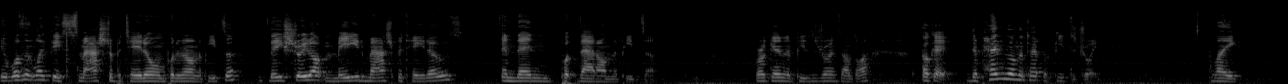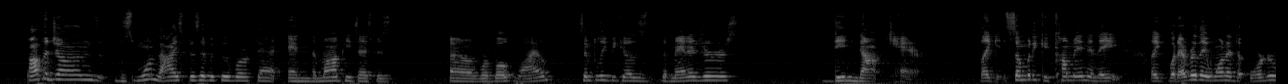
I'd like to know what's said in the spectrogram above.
it wasn't like they smashed a potato and put it on a pizza. They straight up made mashed potatoes and then put that on the pizza. Working at a pizza joint sounds wild. Okay, depends on the type of pizza joint. Like Papa John's, this one that I specifically worked at, and the Mod Pizza I spec- uh, were both wild simply because the managers did not care. Like somebody could come in and they like whatever they wanted to order,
